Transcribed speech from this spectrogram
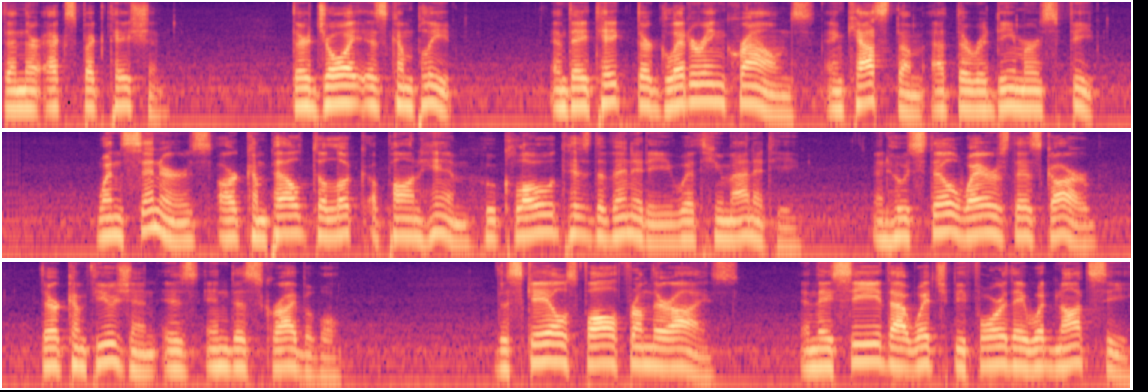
than their expectation. Their joy is complete, and they take their glittering crowns and cast them at their Redeemer's feet. When sinners are compelled to look upon him who clothed his divinity with humanity, and who still wears this garb, their confusion is indescribable. The scales fall from their eyes and they see that which before they would not see.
